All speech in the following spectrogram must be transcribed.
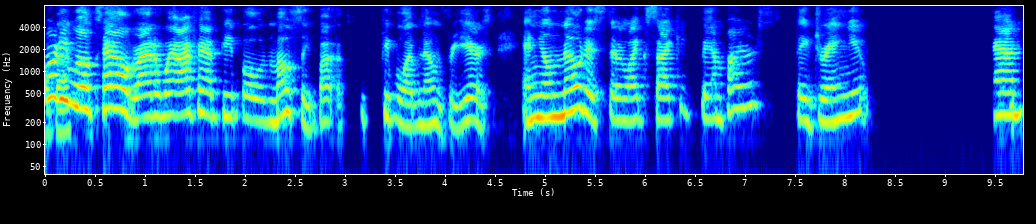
pretty back. well tell right away. I've had people mostly but people i've known for years and you'll notice they're like psychic vampires. They drain you. And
